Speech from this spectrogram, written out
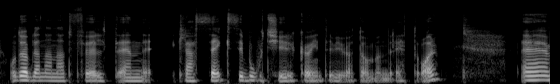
Och du har bland annat följt en klass 6 i Botkyrka och intervjuat dem under ett år. Eh,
